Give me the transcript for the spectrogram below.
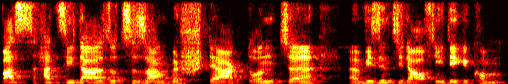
was hat Sie da sozusagen bestärkt und äh, wie sind Sie da auf die Idee gekommen?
